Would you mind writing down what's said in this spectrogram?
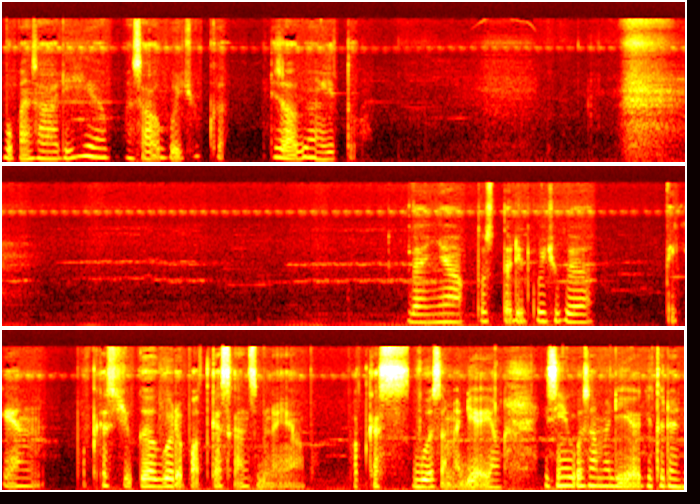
Bukan salah dia bukan salah gue juga. Dia selalu bilang gitu. Banyak. Terus tadi gue juga bikin podcast juga. Gue ada podcast kan sebenarnya. Podcast gue sama dia yang isinya gue sama dia gitu. Dan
